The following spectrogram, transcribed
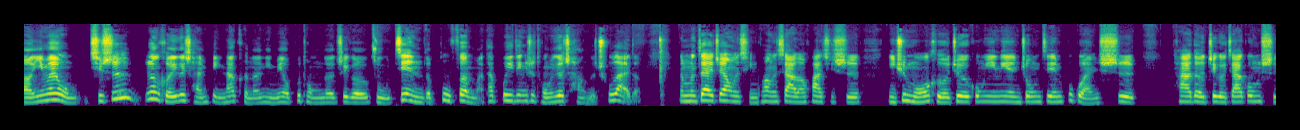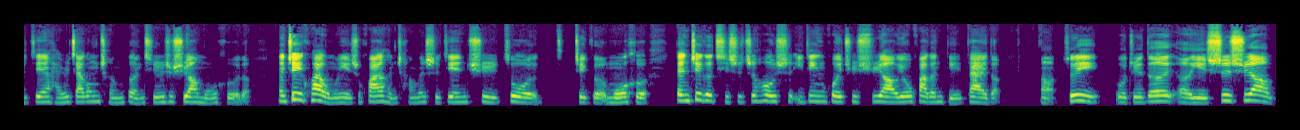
呃，因为我们其实任何一个产品，它可能里面有不同的这个组件的部分嘛，它不一定是同一个厂子出来的。那么在这样的情况下的话，其实你去磨合这个供应链中间，不管是它的这个加工时间还是加工成本，其实是需要磨合的。那这一块我们也是花了很长的时间去做。这个磨合，但这个其实之后是一定会去需要优化跟迭代的啊，所以我觉得呃也是需要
